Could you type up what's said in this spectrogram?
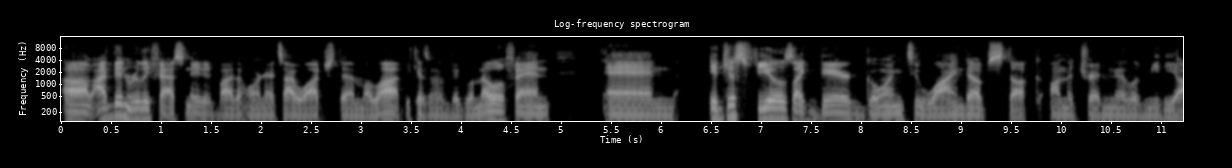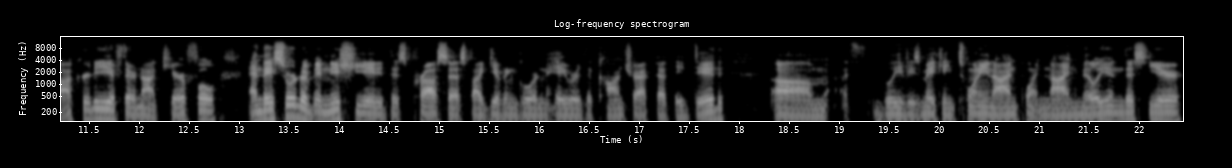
um, I've been really fascinated by the Hornets. I watch them a lot because I'm a big LaMelo fan and it just feels like they're going to wind up stuck on the treadmill of mediocrity if they're not careful. And they sort of initiated this process by giving Gordon Hayward the contract that they did. Um, I th- believe he's making 29.9 million this year.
